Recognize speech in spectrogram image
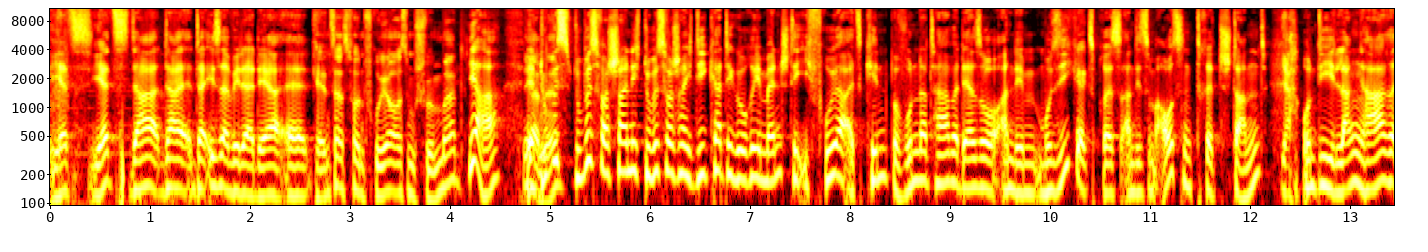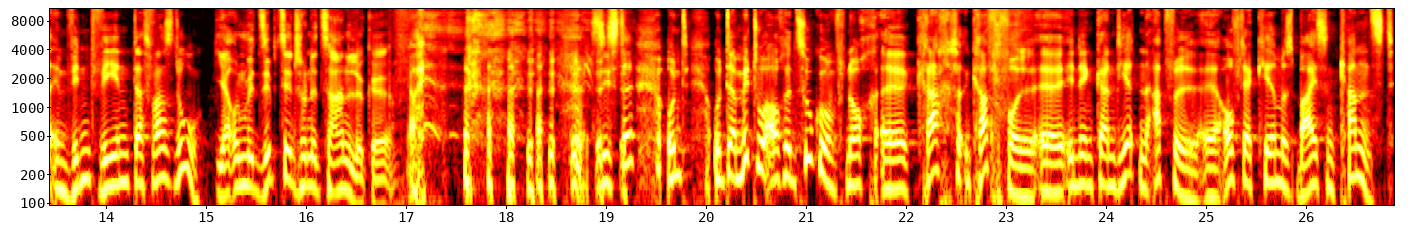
jetzt, jetzt, da, da, da ist er wieder, der. Äh Kennst du das von früher aus dem Schwimmbad? Ja, ja du, ne? bist, du, bist wahrscheinlich, du bist wahrscheinlich die Kategorie Mensch, die ich früher als Kind bewundert habe, der so an dem Musikexpress, an diesem Außentritt stand ja. und die langen Haare im Wind wehend, das warst du. Ja, und mit 17 schon eine Zahnlücke. Siehst du? Und, und damit du auch in Zukunft noch äh, kracht, kraftvoll äh, in den kandierten Apfel äh, auf der Kirmes beißen kannst,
